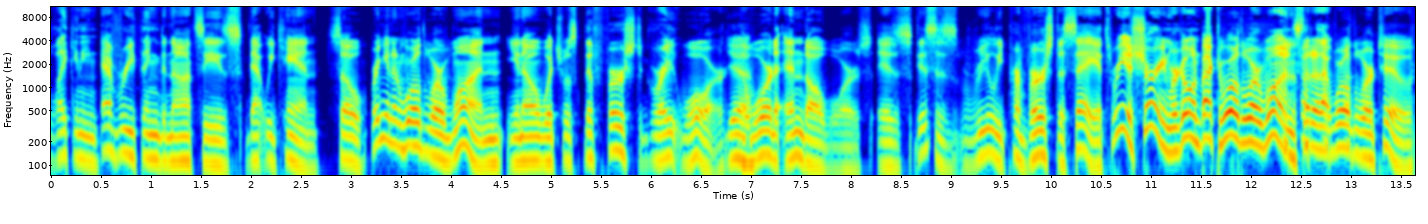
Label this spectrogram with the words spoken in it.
likening everything to Nazis that we can. So bringing in World War One, you know, which was the first great war, Yeah. the war to end all wars, is this is really perverse to say. It's reassuring we're going back to World War One instead of that World War Two.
